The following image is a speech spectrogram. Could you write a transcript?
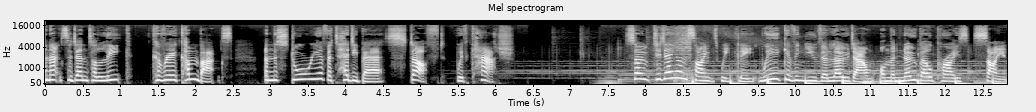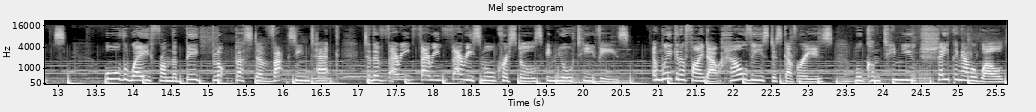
an accidental leak, career comebacks, and the story of a teddy bear stuffed with cash. So, today on Science Weekly, we're giving you the lowdown on the Nobel Prize Science, all the way from the big blockbuster vaccine tech to the very, very, very small crystals in your TVs. And we're going to find out how these discoveries will continue shaping our world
